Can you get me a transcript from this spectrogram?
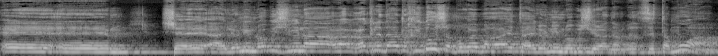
אה, אה, שהעליונים לא בשביל, רק לדעת החידוש הבורא ברא את העליונים לא בשביל האדם, זה תמוה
